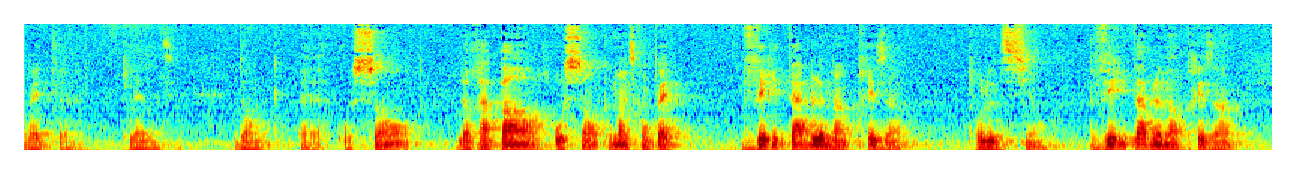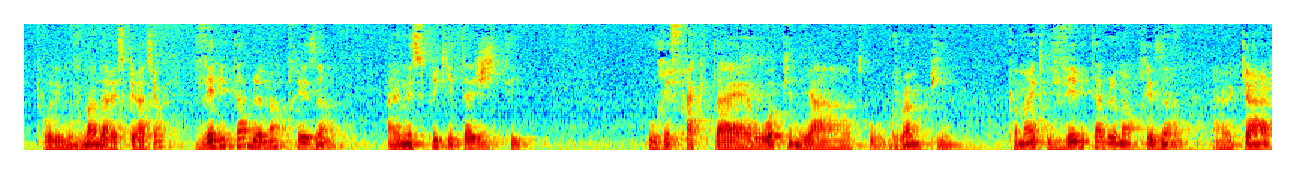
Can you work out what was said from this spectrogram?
va être euh, pleine. Donc, euh, au son, le rapport au son, comment est-ce qu'on peut être véritablement présent pour l'audition, véritablement présent pour les mouvements de la respiration, véritablement présent à un esprit qui est agité, ou réfractaire, ou opiniâtre, ou grumpy. Comment être véritablement présent à un cœur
